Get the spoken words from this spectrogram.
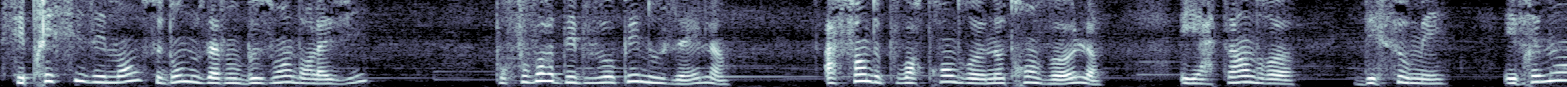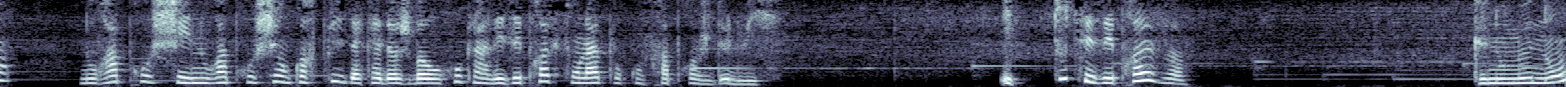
c'est précisément ce dont nous avons besoin dans la vie pour pouvoir développer nos ailes, afin de pouvoir prendre notre envol et atteindre des sommets, et vraiment nous rapprocher, nous rapprocher encore plus d'Akadosh Baoru, car les épreuves sont là pour qu'on se rapproche de lui. Toutes ces épreuves que nous menons,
